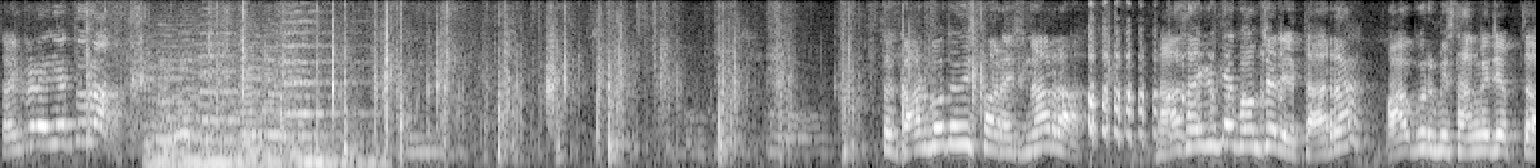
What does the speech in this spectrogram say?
సైకిల్ ఏం చేస్తురా గాడిపోతే తీసి పారేసినారా? నా సైకిల్కే పంక్చర్ చేస్తారా? ఆగురు మీ సంగతి చెప్తా.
